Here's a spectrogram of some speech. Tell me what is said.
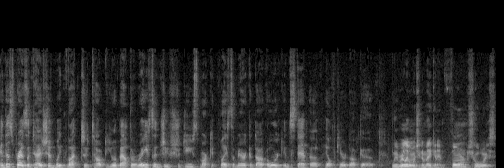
In this presentation, we'd like to talk to you about the reasons you should use marketplaceamerica.org instead of healthcare.gov. We really want you to make an informed choice.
